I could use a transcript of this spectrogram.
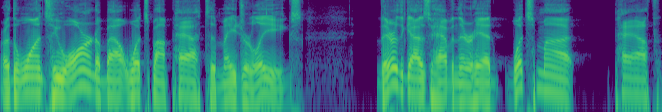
are the ones who aren't about what's my path to major leagues. They're the guys who have in their head, what's my path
